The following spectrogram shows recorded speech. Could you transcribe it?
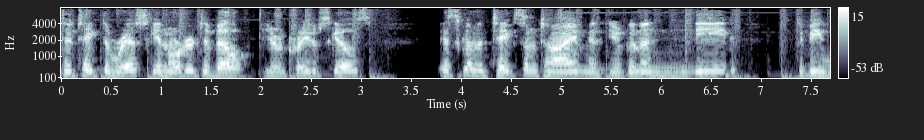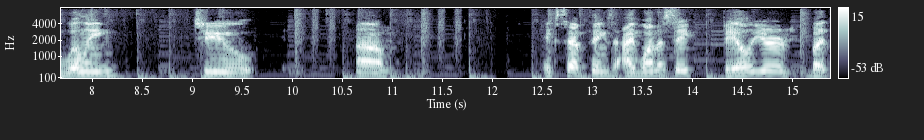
to take the risk in order to develop your creative skills. It's going to take some time, you're going to need to be willing to um, accept things. I want to say failure, but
